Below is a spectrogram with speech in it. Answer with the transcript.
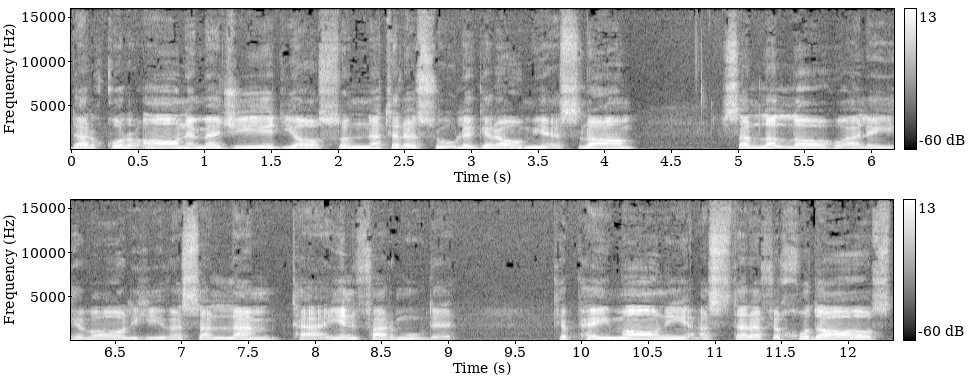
در قرآن مجید یا سنت رسول گرامی اسلام صلی الله علیه و آله و سلم تعیین فرموده که پیمانی از طرف خداست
